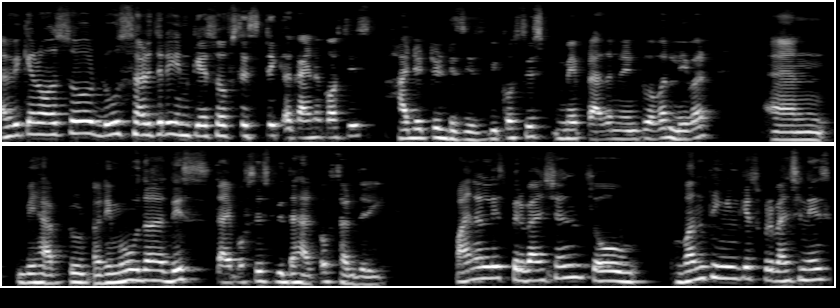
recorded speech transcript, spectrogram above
And we can also do surgery in case of cystic echinococcus hydatid disease because cyst may present into our liver. And we have to remove the this type of cyst with the help of surgery. Finally is prevention. So one thing in case prevention is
